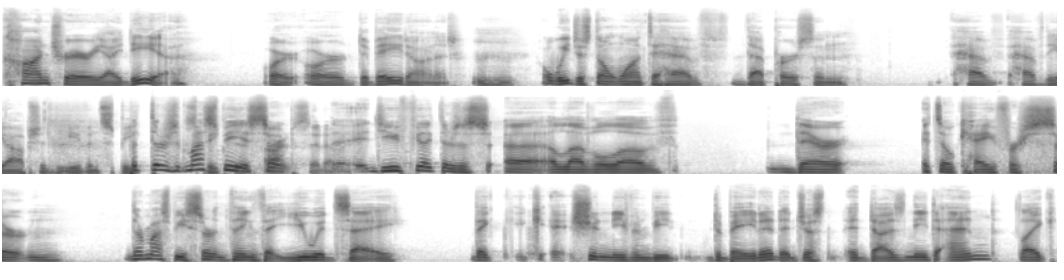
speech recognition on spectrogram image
contrary idea or or debate on it. Mm-hmm. We just don't want to have that person have have the option to even speak. But there must be a certain. opposite of it. Do you feel like there's a uh, a level of there? It's okay for certain. There must be certain things that you would say they it shouldn't even be debated. It just it does need to end. Like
